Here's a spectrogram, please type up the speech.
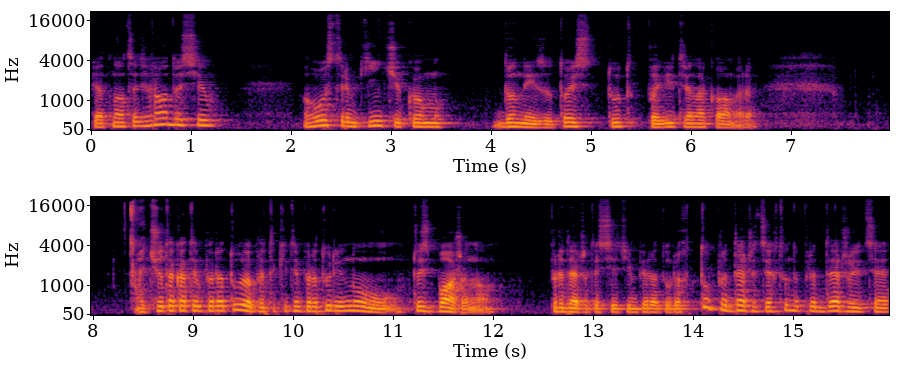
15 градусів гострим кінчиком донизу. Тобто тут повітряна камера. Що така температура? При такій температурі, ну, тобто бажано придержатися цієї температури. Хто придержується, хто не придержується,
